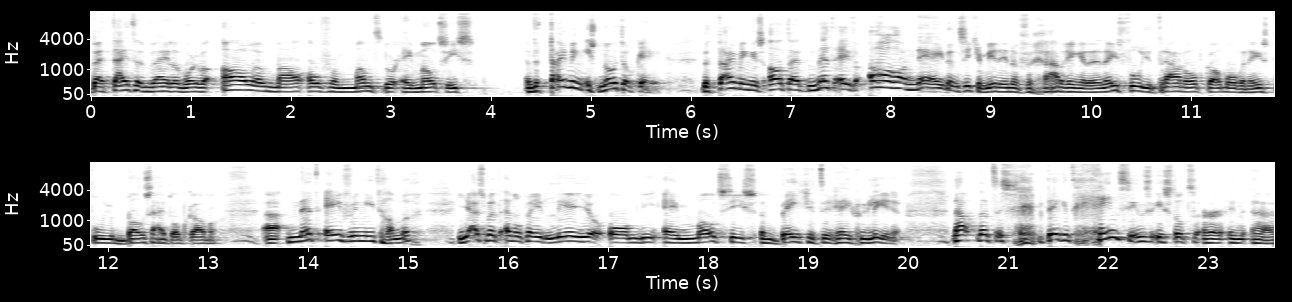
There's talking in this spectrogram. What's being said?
bij tijd en wijle worden we allemaal overmand door emoties. En de timing is nooit oké. De timing is altijd net even, oh nee, dan zit je midden in een vergadering en ineens voel je tranen opkomen of ineens voel je boosheid opkomen. Uh, net even niet handig. Juist met NLP leer je om die emoties een beetje te reguleren. Nou, dat is, betekent geen zins is dat, er in, uh,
